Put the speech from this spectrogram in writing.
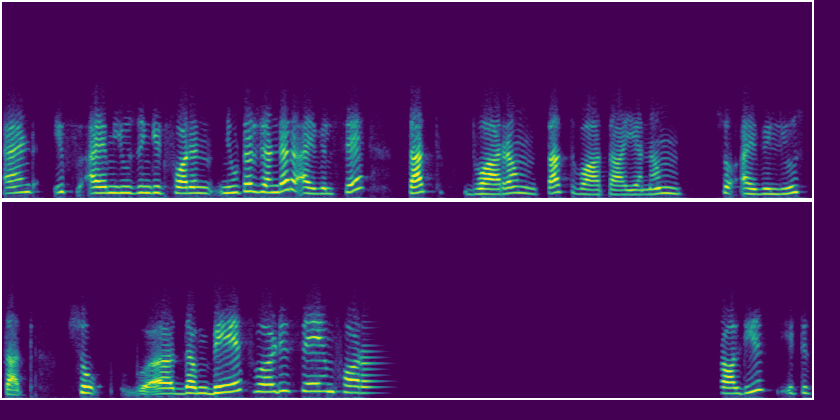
And if i am using it for a neuter gender i will say tat dwaram tat so i will use tat so uh, the base word is same for all these. It is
